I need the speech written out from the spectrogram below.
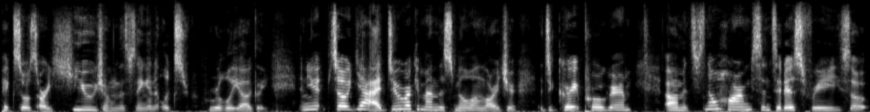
pixels are huge on this thing and it looks really ugly. And yet, so yeah, I do recommend the Smilla Enlarger. It's a great program. Um, it's no harm since it is free. So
